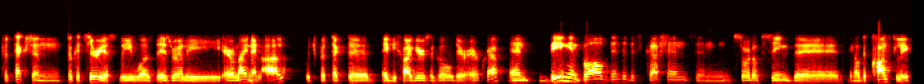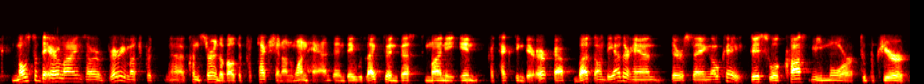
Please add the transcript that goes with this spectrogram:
protection took it seriously was the Israeli airline El Al which protected maybe five years ago their aircraft. And being involved in the discussions and sort of seeing the you know the conflict, most of the airlines are very much uh, concerned about the protection on one hand, and they would like to invest money in protecting their aircraft. But on the other hand, they're saying, okay, this will cost me more to procure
